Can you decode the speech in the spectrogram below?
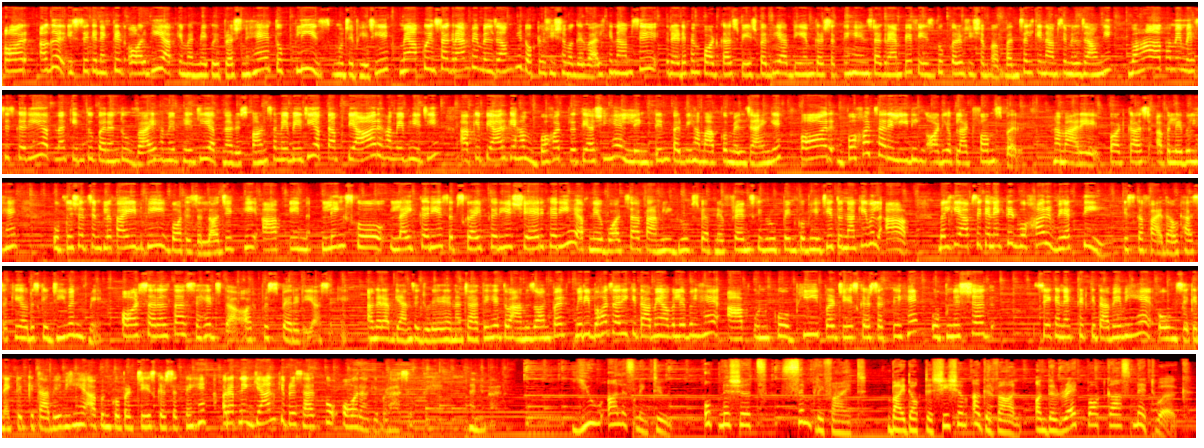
और अगर इससे कनेक्टेड और भी आपके मन में कोई प्रश्न है तो प्लीज़ मुझे भेजिए। मैं आपको इंस्टाग्राम पे मिल जाऊँगी डॉक्टर शीशम अग्रवाल के नाम से। रेड एफएम पॉडकास्ट पेज पर भी आप डीएम कर सकते हैं इंस्टाग्राम पे फेसबुक पर शीशम बंसल के नाम से मिल जाऊँगी। वहाँ आप हमें मैसेज करिए, अपना किंतु परंतु वाई हमें भेजिए, अपना रिस्पॉन्स हमें भेजिए, अपना प्यार हमें भेजिए। आपके प्यार के हम बहुत प्रत्याशी हैं लिंक्डइन पर भी हम आपको मिल जाएँगे। और बहुत सारे लीडिंग ऑडियो प्लेटफॉर्म्स पर। हमारे पॉडकास्ट अवेलेबल हैं। उपनिषद सिंप्लीफाइड भी वॉट इज़ द लॉजिक भी। आप इन लिंक्स को लाइक करिए सब्सक्राइब करिए शेयर करिए, अपने व्हाट्सएप फैमिली ग्रुप्स पे, अपने फ्रेंड्स के ग्रुप पे इनको भेजिए। तो न केवल आप, बल्कि आपसे कनेक्टेड वो हर व्यक्ति इसका फ़ायदा उठा सके और उसके जीवन में और सरलता, सहजता और प्रोस्पेरिटी आ सके। अगर आप ज्ञान से जुड़े रहना चाहते हैं तो अमेजोन पर मेरी बहुत सारी किताबें अवेलेबल हैं। आप उनको भी परचेज कर सकते हैं। उपनिषद से कनेक्टेड किताबें भी हैं, ओम से कनेक्टेड किताबें भी हैं, आप उनको परचेज कर सकते हैं और अपने ज्ञान के प्रसार को और आगे बढ़ा सकते हैं धन्यवाद you are listening to Upanishad simplified by doctor Shisham Agarwal on the red podcast Network.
